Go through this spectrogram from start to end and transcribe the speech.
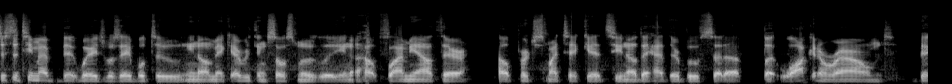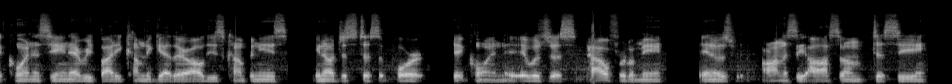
just the team at Bitwage was able to you know make everything so smoothly. You know, help fly me out there, help purchase my tickets. You know, they had their booth set up, but walking around Bitcoin and seeing everybody come together, all these companies, you know, just to support Bitcoin. It was just powerful to me. And it was honestly awesome to see.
